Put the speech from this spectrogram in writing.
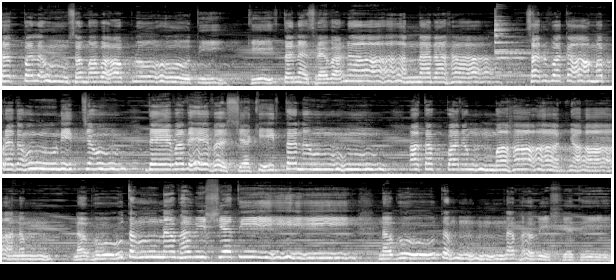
तत्फलं समवाप्नोति कीर्तनश्रवणान्नरः सर्वकामप्रदं नित्यं देवदेवस्य कीर्तनम्। अतः परं महाज्ञानं न भूतं न भविष्यति। न भूतं न भविष्यति।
